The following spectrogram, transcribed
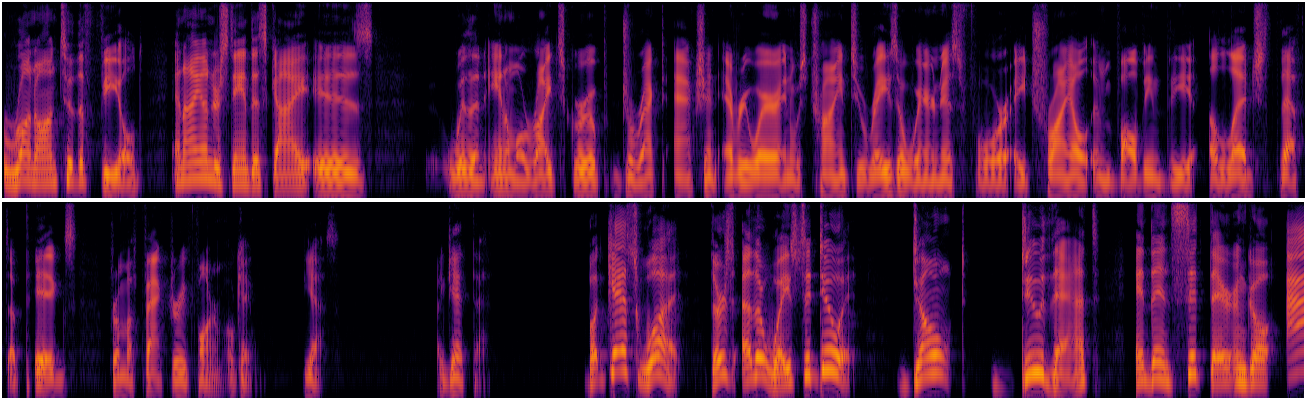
run onto the field. And I understand this guy is with an animal rights group, Direct Action Everywhere, and was trying to raise awareness for a trial involving the alleged theft of pigs from a factory farm. Okay, yes, I get that. But guess what? There's other ways to do it. Don't do that and then sit there and go, ow,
